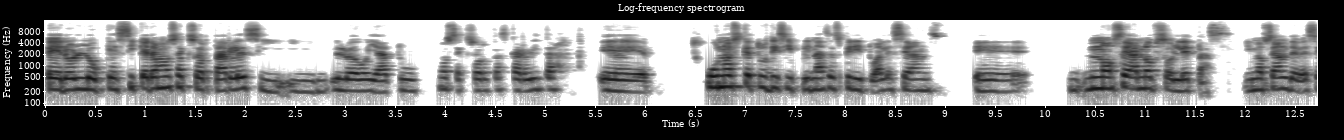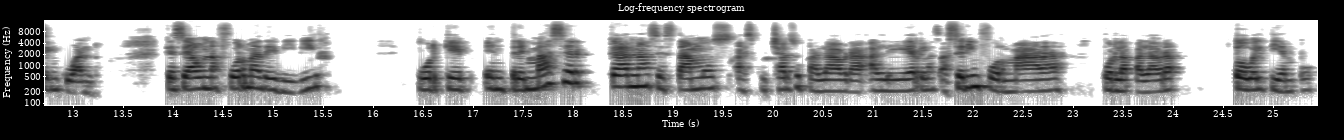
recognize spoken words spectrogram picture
Pero lo que sí queremos exhortarles, y, luego ya tú nos exhortas, Carlita, eh, uno es que tus disciplinas espirituales sean, eh, no sean obsoletas y no sean de vez en cuando, que sea una forma de vivir, porque entre más cercanas estamos a escuchar su palabra, a leerlas, a ser informada, por la palabra todo el tiempo.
